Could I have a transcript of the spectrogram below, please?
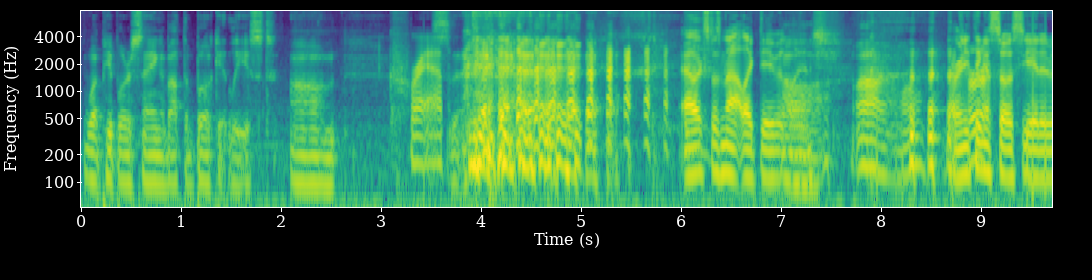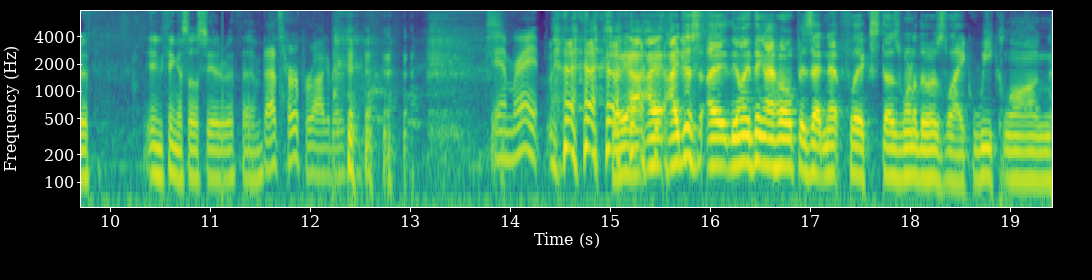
what people are saying about the book, at least. Um, Crap. Alex does not like David Lynch Oh, well, or anything her, associated with anything associated with him. that's her prerogative. Damn right. so yeah, I, I just I, the only thing I hope is that Netflix does one of those like week long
